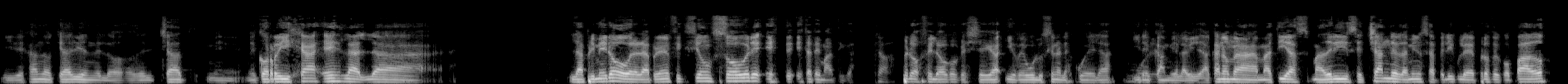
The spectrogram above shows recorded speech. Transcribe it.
y dejando que alguien de los del chat me, me corrija, es la, la, la primera obra, la primera ficción sobre este, esta temática. claro. Profe loco que llega y revoluciona la escuela y le cambia la vida. Acá nombra Matías Madrid, dice Chandler, también esa película de Profe Copado.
